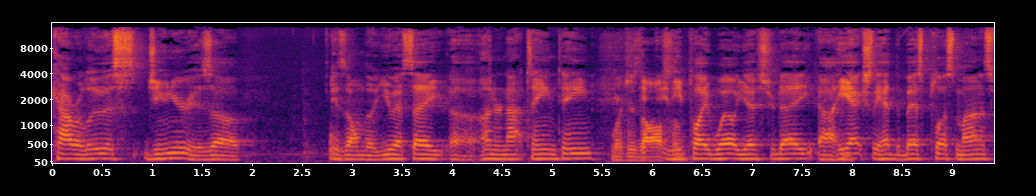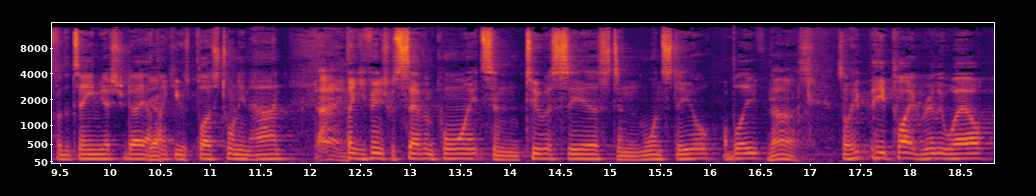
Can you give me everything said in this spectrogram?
Kira Lewis Jr. is uh, is on the USA uh, under 19 team, Which is awesome. And he played well yesterday. Uh, he actually had the best plus minus for the team yesterday. I Yeah. think he was plus 29. Dang. I think he finished with seven points and two assists and one steal, I believe. nice. So he he played really well.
